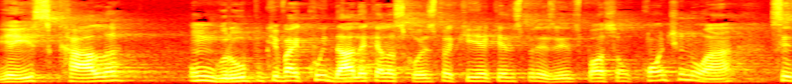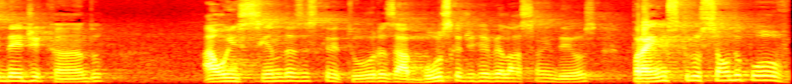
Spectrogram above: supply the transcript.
E aí escala um grupo que vai cuidar daquelas coisas para que aqueles presídios possam continuar se dedicando ao ensino das Escrituras, à busca de revelação em Deus, para a instrução do povo.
